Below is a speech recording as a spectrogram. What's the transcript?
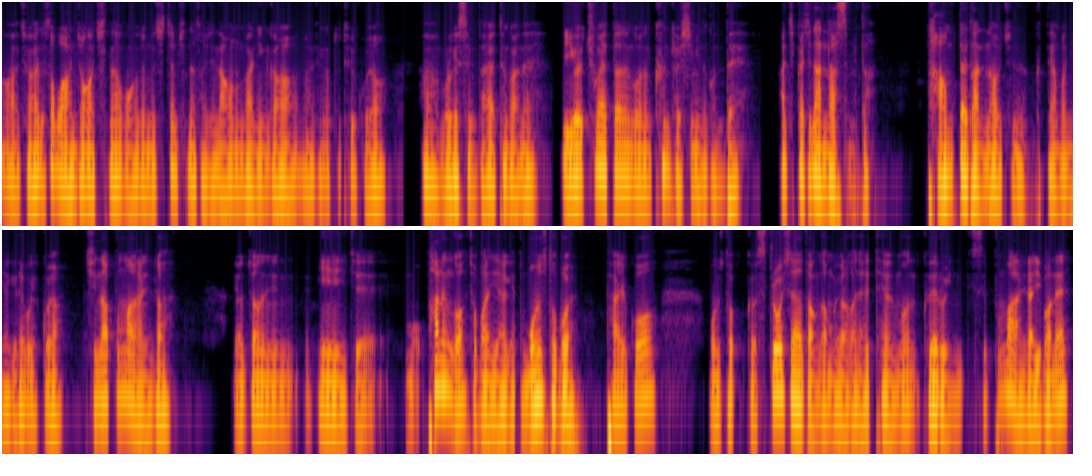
어, 제가 현재 서버 안정화 지나고 어느 정도 시점 지나서 이제 나오는 거 아닌가 라는 생각도 들고요. 아 모르겠습니다. 하여튼 간에 이걸 추가했다는 거는 큰 결심이 있는 건데 아직까지는 안 나왔습니다. 다음 달도 안 나올지는 그때 한번 이야기를 해보겠고요. 진화뿐만 아니라 여전히 이제 뭐 파는 거 저번에 이야기했던 몬스터볼 팔고 몬스터 그 스트로시라던가 뭐 여러 가지 아이템은 그대로 있을 뿐만 아니라 이번에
